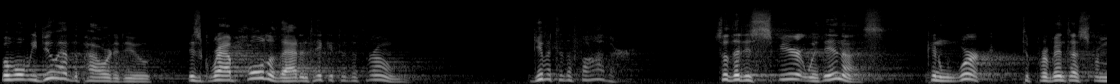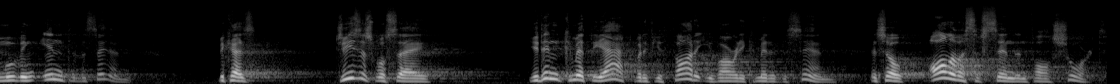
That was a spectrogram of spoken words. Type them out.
But what we do have the power to do is grab hold of that and take it to the throne. Give it to the Father so that His Spirit within us can work to prevent us from moving into the sin. Because Jesus will say, you didn't commit the act, but if you thought it, you've already committed the sin. And so all of us have sinned and fall short.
